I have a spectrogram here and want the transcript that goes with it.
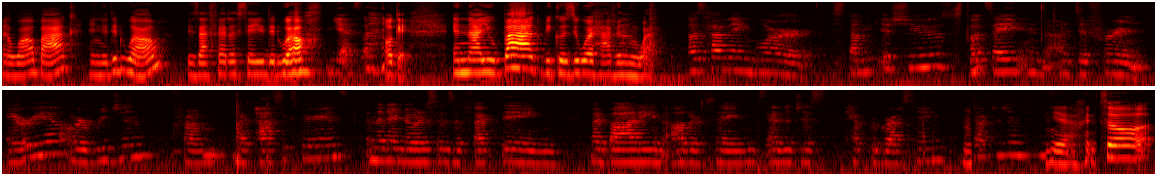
a while back and you did well. Is that fair to say you did well? Yes. okay. And now you're back because you were having what? I was having more stomach issues. I would say in a different area or region from my past experience. And then I noticed it was affecting my body and other things and it just kept progressing. Mm-hmm. Dr. Jeanty? Yeah. So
